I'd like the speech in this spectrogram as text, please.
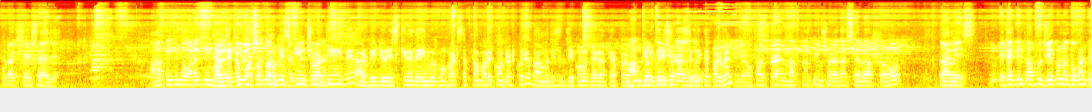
প্রোডাক্ট শেষ হয়ে যায়। আমাকে কিন্তু অনেকেই যার যেটা পছন্দ হবে স্ক্রিনশট দিয়ে নেবেন আর ভিডিওর স্ক্রিনে দেয় ইমো এবং হোয়াটসঅ্যাপ নম্বরে কন্টাক্ট করে বাংলাদেশের যে কোনো জায়গাতে আপনারা মাত্র তিনশো টাকা নিতে পারবেন। অফার প্রাইস মাত্র তিনশো টাকা সেলোয়ার সহ কামিজ এটা কিন্তু আপু যে কোনো দোকান থেকে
